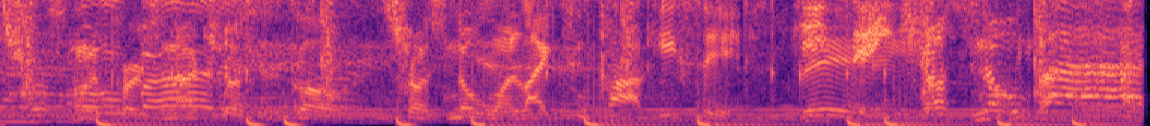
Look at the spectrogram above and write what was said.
Trust Only person I trust is God. Trust no one like Tupac. He said, he said, trust nobody.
